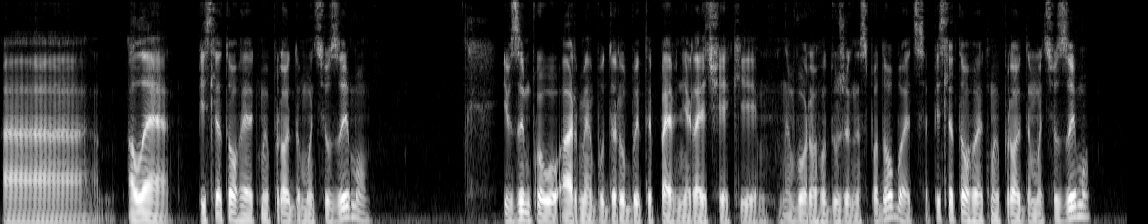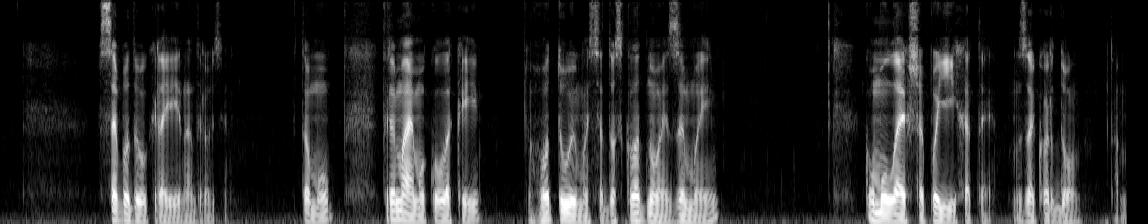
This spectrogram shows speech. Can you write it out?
А, але після того, як ми пройдемо цю зиму, і взимку армія буде робити певні речі, які ворогу дуже не сподобаються. Після того, як ми пройдемо цю зиму, все буде Україна, друзі. Тому тримаємо кулаки, готуємося до складної зими. Кому легше поїхати за кордон, там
